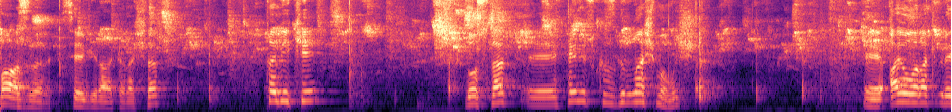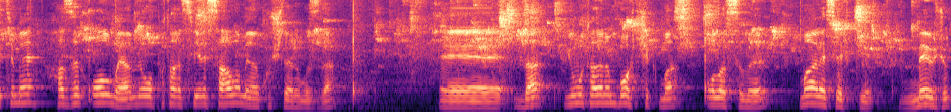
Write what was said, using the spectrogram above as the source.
bazıları sevgili arkadaşlar. Tabii ki dostlar e, henüz kızgınlaşmamış e, ay olarak üretime hazır olmayan ve o potansiyeli sağlamayan kuşlarımızda e, da yumurtaların boş çıkma olasılığı maalesef ki mevcut.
